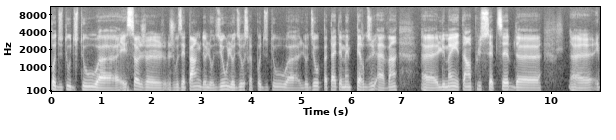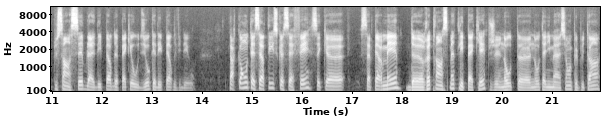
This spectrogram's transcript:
pas du tout, du tout, euh, et ça, je, vous épargne de l'audio. L'audio serait pas du tout, euh, l'audio peut-être est même perdu avant, l'humain étant plus susceptible de, et plus sensible à des pertes de paquets audio qu'à des pertes vidéo. Par contre, SRT, ce que ça fait, c'est que ça permet de retransmettre les paquets. J'ai une autre, une autre animation un peu plus tard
